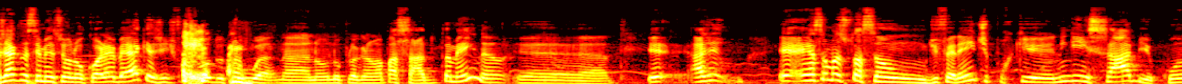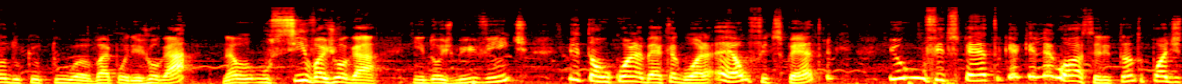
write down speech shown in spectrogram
já que você mencionou o quarterback, a gente falou do Tua na, no, no, programa passado também, né? É, gente, é, essa é uma situação diferente porque ninguém sabe quando que o Tua vai poder jogar, né? O, o se vai jogar em 2020. Então o quarterback agora é o Fitzpatrick e o Fitzpatrick é aquele negócio, ele tanto pode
